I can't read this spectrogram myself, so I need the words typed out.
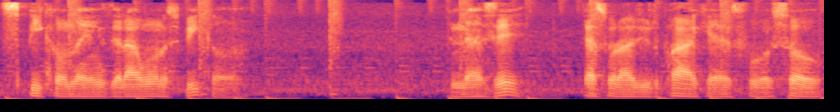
speak on things that I want to speak on. And that's it. That's what I do the podcast for. So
